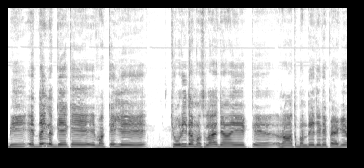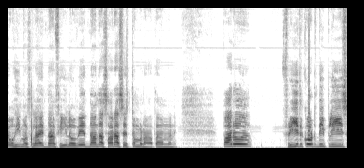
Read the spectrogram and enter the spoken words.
ਵੀ ਇਦਾਂ ਹੀ ਲੱਗੇ ਕਿ ਵਾਕਈ ਇਹ ਚੋਰੀ ਦਾ ਮਸਲਾ ਹੈ ਜਾਂ ਇਹ ਇੱਕ ਰਾਤ ਬੰਦੇ ਜਿਹੜੇ ਪੈ ਗਏ ਉਹੀ ਮਸਲਾ ਇਦਾਂ ਫੀਲ ਹੋਵੇ, ਇਦਾਂ ਦਾ ਸਾਰਾ ਸਿਸਟਮ ਬਣਾਤਾ ਉਹਨਾਂ ਨੇ। ਪਰ ਫਰੀਦਕੋਟ ਦੀ ਪੁਲਿਸ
